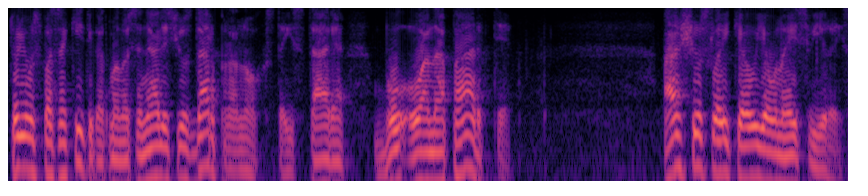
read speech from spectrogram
Turiu jums pasakyti, kad mano senelis jūs dar pranoksta, jis tarė Buonaparte. Aš jūs laikiau jaunais vyrais.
